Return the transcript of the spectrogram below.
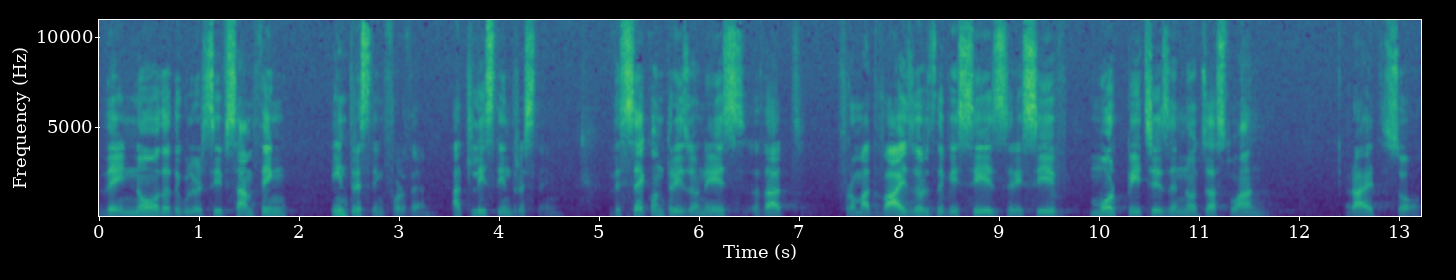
they know that they will receive something interesting for them, at least interesting. The second reason is that from advisors, the VCs receive more pitches and not just one, right? So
